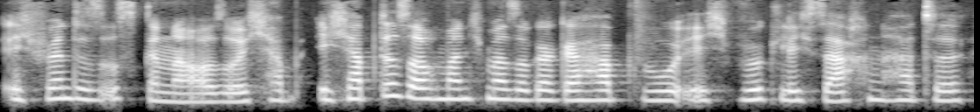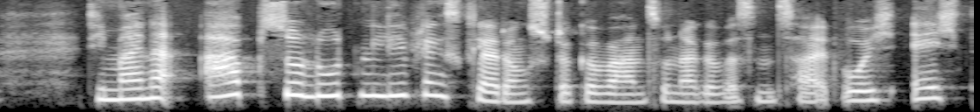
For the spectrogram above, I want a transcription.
ich finde, es ist genauso. Ich habe, ich habe das auch manchmal sogar gehabt, wo ich wirklich Sachen hatte, die meine absoluten Lieblingskleidungsstücke waren zu einer gewissen Zeit, wo ich echt,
